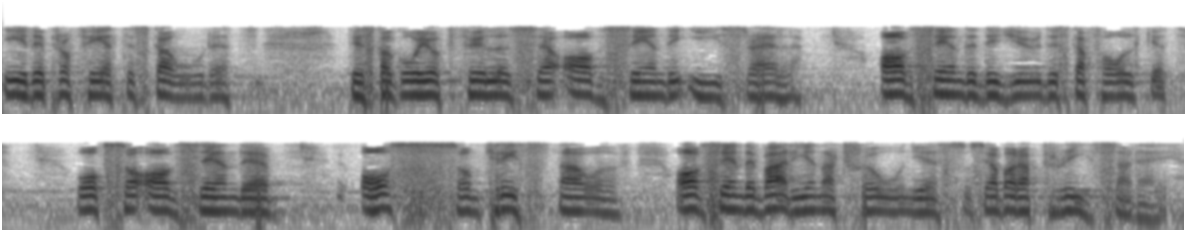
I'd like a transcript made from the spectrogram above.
i det profetiska ordet, det ska gå i uppfyllelse avseende Israel, avseende det judiska folket och också avseende oss som kristna och avseende varje nation, Jesus. Jag bara prisar dig.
